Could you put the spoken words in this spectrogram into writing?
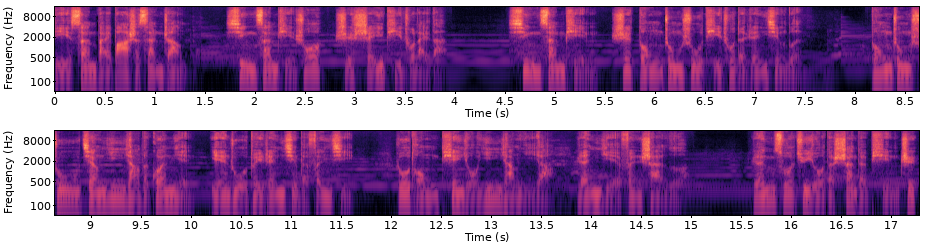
第三百八十三章，性三品说是谁提出来的？性三品是董仲舒提出的人性论。董仲舒将阴阳的观念引入对人性的分析，如同天有阴阳一样，人也分善恶。人所具有的善的品质，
